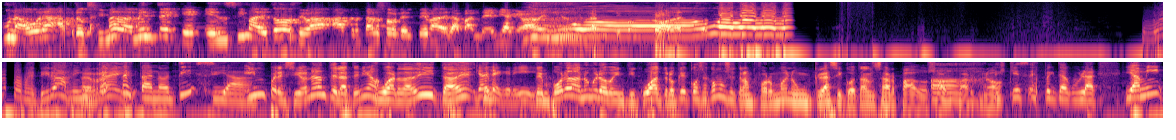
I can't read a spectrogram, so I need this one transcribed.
una hora aproximadamente, que encima de todo se va a tratar sobre el tema de la pandemia que va a venir. Wow, wow, wow, wow. Me Me tiraste, encanta rey. esta noticia. Impresionante, la tenías guardadita, ¿eh? Qué Tem- alegría. Temporada número 24, qué cosa, cómo se transformó en un clásico tan zarpado South Ah, Park, ¿no? Es que es espectacular. Y a mí,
